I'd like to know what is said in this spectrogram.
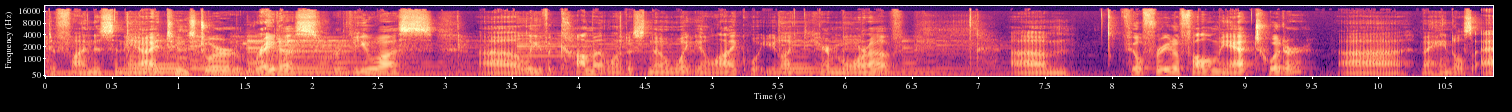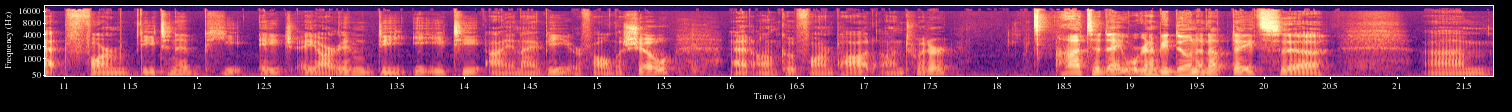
to find us in the iTunes Store, rate us, review us, uh, leave a comment, let us know what you like, what you'd like to hear more of. Um, feel free to follow me at Twitter. Uh, my handle's at PharmDeetinib, P H A R M D E E T I N I B, or follow the show at OncoPharmPod on Twitter. Uh, today we're going to be doing an updates uh, um,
